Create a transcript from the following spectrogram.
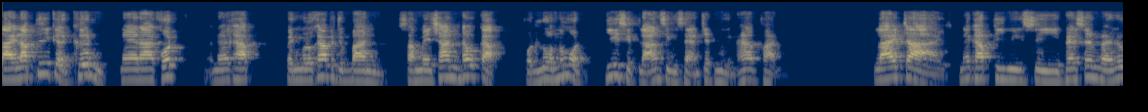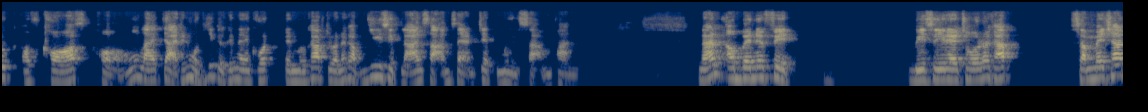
รายรับที่เกิดขึ้นในอนาคตนะครับ เป็นมูลค่าปัจจุบัน summation เท่ากับผลรวมทั้งหมด 20ล้าน4 7 5 0 0 0 รายจ่ายนะครับ PVC present value of cost ของรายจ่ายทั้งหมดที่เกิดขึ้นในอนาคตเป็นมูลค่าปัจจุบันเท่ากับ 20ล้าน3 7 3 0 0 0 นั้นเอา benefit BC ratio นะครับ summation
